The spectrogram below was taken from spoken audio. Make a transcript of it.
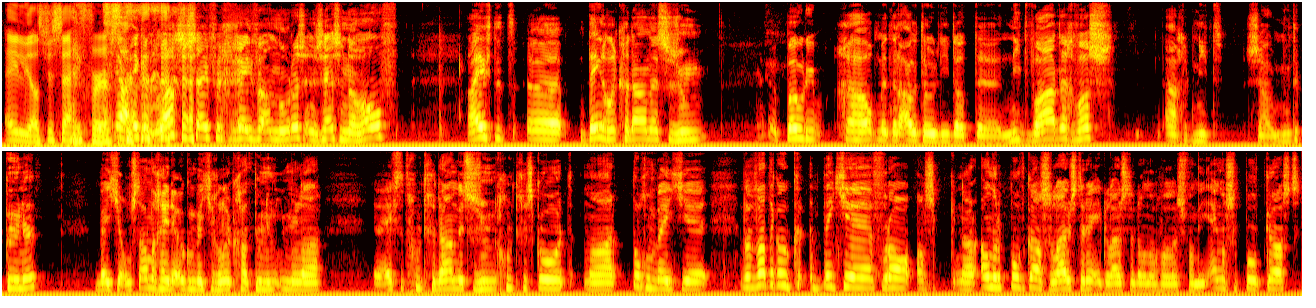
Elias, je cijfers. Ja, ik heb het laatste cijfer gegeven aan Norris, een 6,5. Hij heeft het eh, degelijk gedaan dit seizoen. Een podium gehaald met een auto die dat eh, niet waardig was. Eigenlijk niet zou moeten kunnen. Beetje omstandigheden, ook een beetje geluk gehad toen in Imola. Eh, heeft het goed gedaan dit seizoen, goed gescoord. Maar toch een beetje. wa- Wat ik ook een beetje, vooral als ik naar andere podcasts luister. Ik luister dan nog wel eens van die Engelse podcasts.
